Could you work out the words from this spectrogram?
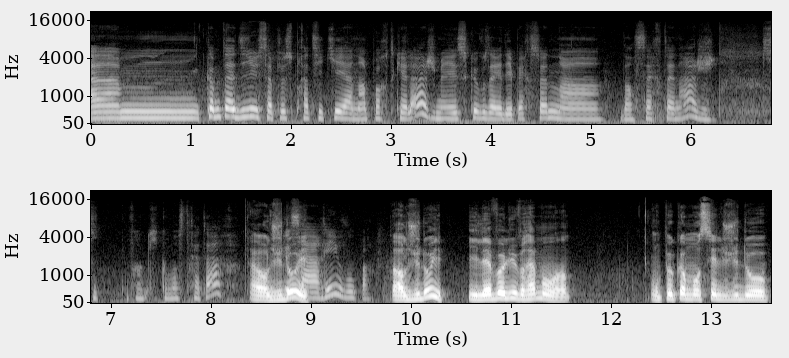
Euh, comme tu as dit, ça peut se pratiquer à n'importe quel âge, mais est-ce que vous avez des personnes d'un certain âge qui commence très tard? Alors le judo, ça arrive ou pas? Alors le judo, il, évolue vraiment. Hein. On peut commencer le judo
